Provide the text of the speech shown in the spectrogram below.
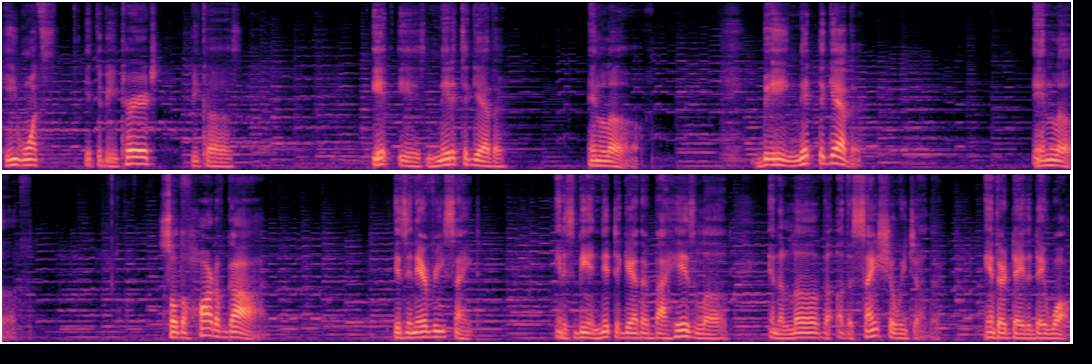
he wants it to be encouraged because it is knitted together in love. Being knit together in love. So the heart of God is in every saint and it's being knit together by his love and the love the other saints show each other in their day-to-day walk.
